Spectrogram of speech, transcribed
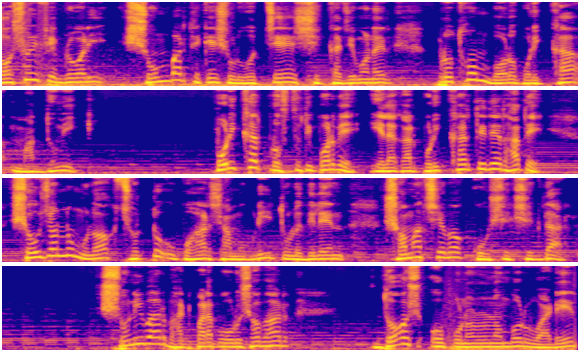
দশই ফেব্রুয়ারি সোমবার থেকে শুরু হচ্ছে শিক্ষা জীবনের প্রথম বড় পরীক্ষা মাধ্যমিক। পরীক্ষার প্রস্তুতি পর্বে এলাকার পরীক্ষার্থীদের হাতে সৌজন্যমূলক ছোট্ট উপহার সামগ্রী তুলে দিলেন সমাজসেবক কৌশিক শিকদার। শনিবার ভাটপাড়া পৌরসভার দশ ও পনেরো নম্বর ওয়ার্ডের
